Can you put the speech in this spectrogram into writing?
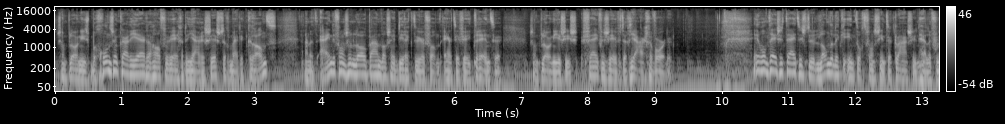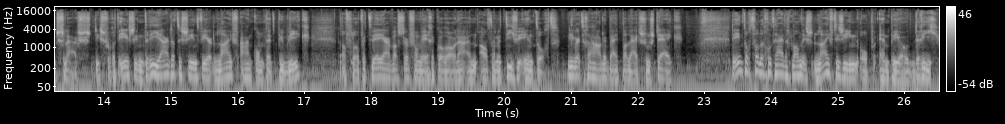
Samplonius begon zijn carrière halverwege de jaren 60 bij de krant. Aan het einde van zijn loopbaan was hij directeur van RTV Drenthe. Samplonius is 75 jaar geworden. En rond deze tijd is de landelijke intocht van Sinterklaas in Hellevoetsluis. Het is voor het eerst in drie jaar dat de Sint weer live aankomt met publiek. De afgelopen twee jaar was er vanwege corona een alternatieve intocht. Die werd gehouden bij Paleis Soesdijk. De intocht van de Goedheiligman is live te zien op NPO 3.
